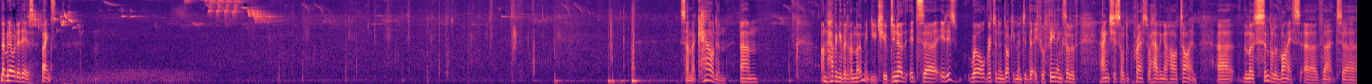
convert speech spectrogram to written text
Let me know what it is. Thanks. So I'm at Cowden. Um, I'm having a bit of a moment, YouTube. Do you know it's uh, it is well written and documented that if you're feeling sort of anxious or depressed or having a hard time, uh, the most simple advice uh, that uh,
